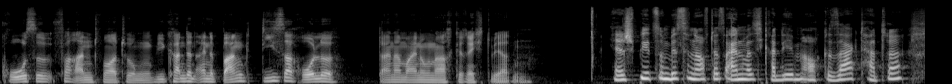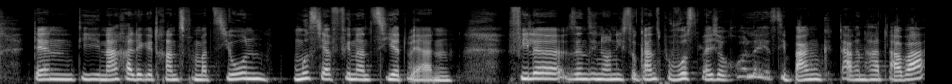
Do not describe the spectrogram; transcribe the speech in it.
große Verantwortung. Wie kann denn eine Bank dieser Rolle deiner Meinung nach gerecht werden? Ja, es spielt so ein bisschen auf das ein, was ich gerade eben auch gesagt hatte. Denn die nachhaltige Transformation muss ja finanziert werden. Viele sind sich noch nicht so ganz bewusst, welche Rolle jetzt die Bank darin hat, aber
